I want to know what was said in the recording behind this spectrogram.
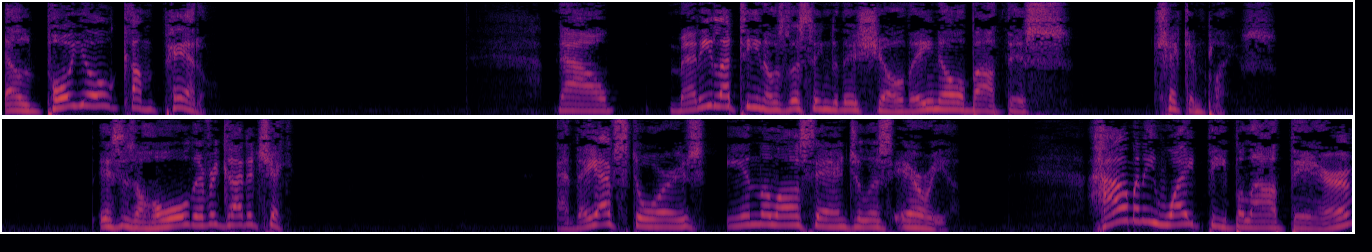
El Pollo Campero. Now, many Latinos listening to this show, they know about this chicken place. This is a whole different kind of chicken. And they have stores in the Los Angeles area. How many white people out there,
